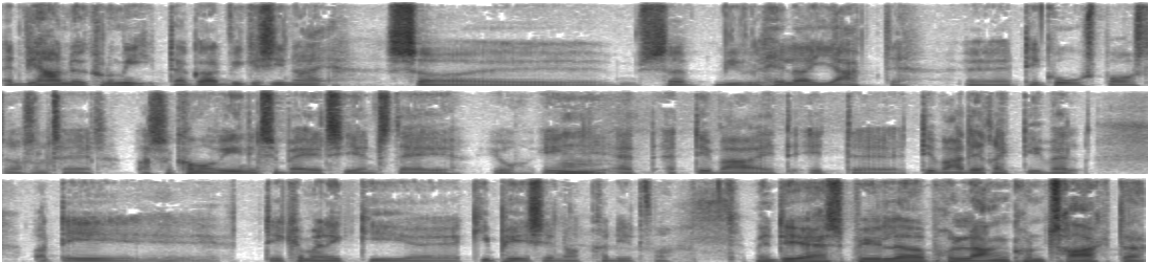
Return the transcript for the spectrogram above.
at vi har en økonomi, der gør, at vi kan sige nej. Så, så vi vil hellere jagte det gode sportsresultat. Og så kommer vi egentlig tilbage til Jens Dage, jo egentlig, mm. at, at det, var et, et, det var det rigtige valg. Og det, det kan man ikke give, give PC nok kredit for. Men det at have spillere på lange kontrakter,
